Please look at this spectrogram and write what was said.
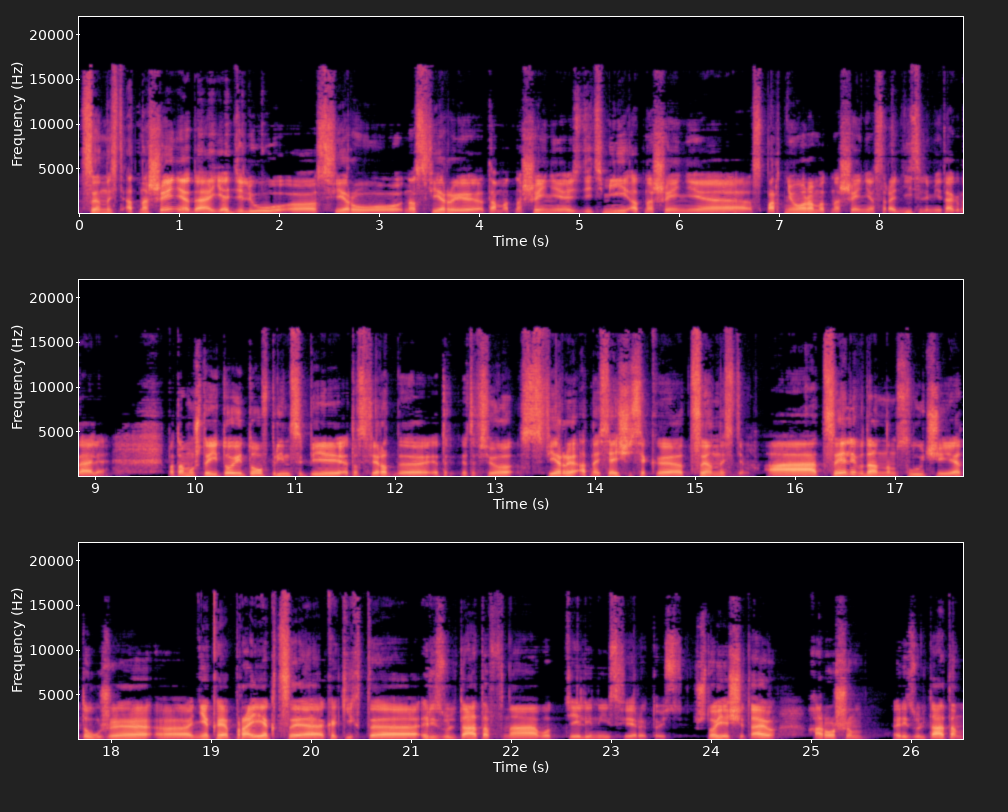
ценность отношения, да, я делю сферу на сферы там, отношения с детьми, отношения с партнером, отношения с родителями и так далее. Потому что и то, и то, в принципе, это, сфера, э, это, это все сферы, относящиеся к ценностям. А цели в данном случае это уже э, некая проекция каких-то результатов на вот те или иные сферы. То есть, что я считаю хорошим результатом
